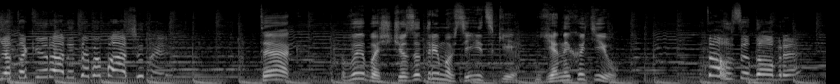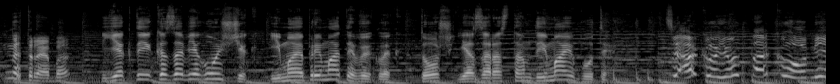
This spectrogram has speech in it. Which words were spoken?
Я таки радий тебе бачити! Так, вибач, що затримався, Іцкі. Я не хотів. Та все добре, не треба. Як ти і казав, я гонщик і маю приймати виклик. Тож я зараз там, де й маю бути. Дякую, Такумі!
